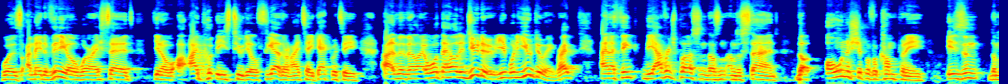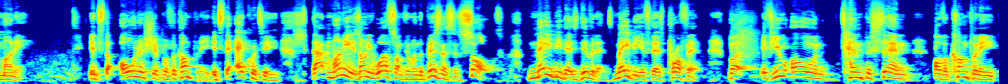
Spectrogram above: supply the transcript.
was I made a video where I said, you know, I, I put these two deals together and I take equity. And then they're like, well, what the hell did you do? What are you doing? Right. And I think the average person doesn't understand the ownership of a company isn't the money It's the ownership of the company. It's the equity. That money is only worth something when the business is sold. Maybe there's dividends. Maybe if there's profit. But if you own 10% of a company,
